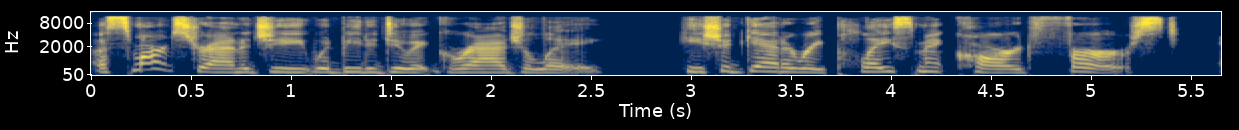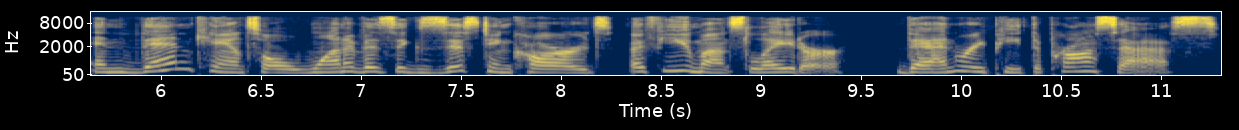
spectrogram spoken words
a smart strategy would be to do it gradually. He should get a replacement card first and then cancel one of his existing cards a few months later, then repeat the process.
